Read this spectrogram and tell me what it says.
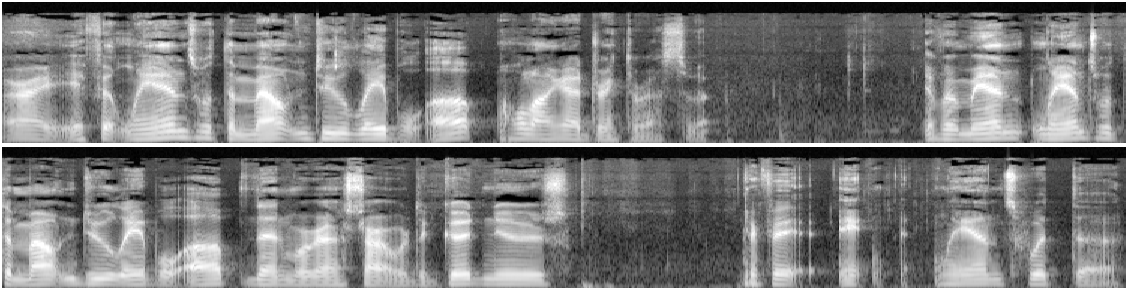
All right, if it lands with the Mountain Dew label up, hold on, I gotta drink the rest of it. If it man lands with the Mountain Dew label up, then we're gonna start with the good news. If it, it lands with the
